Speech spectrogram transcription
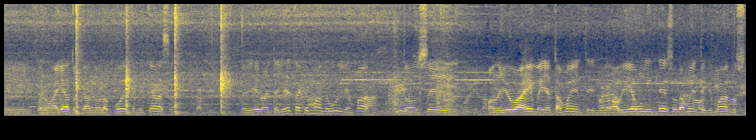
eh, fueron allá tocando la puerta de mi casa. Me dijeron, el taller está quemando, William, paja. Entonces, cuando yo bajé inmediatamente, había un lindel solamente quemándose.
